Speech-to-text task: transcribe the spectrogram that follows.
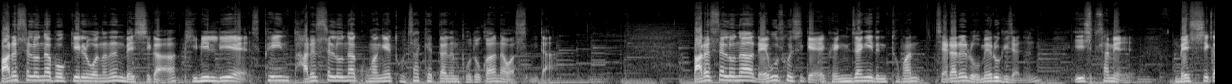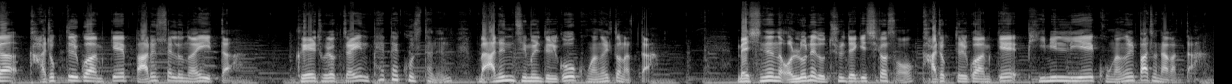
바르셀로나 복귀를 원하는 메시가 비밀리에 스페인 바르셀로나 공항에 도착했다는 보도가 나왔습니다. 바르셀로나 내부 소식에 굉장히 능통한 제라르 로메로 기자는 23일 메시가 가족들과 함께 바르셀로나에 있다. 그의 조력자인 페페 코스타는 많은 짐을 들고 공항을 떠났다. 메시는 언론에 노출되기 싫어서 가족들과 함께 비밀리에 공항을 빠져나갔다.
